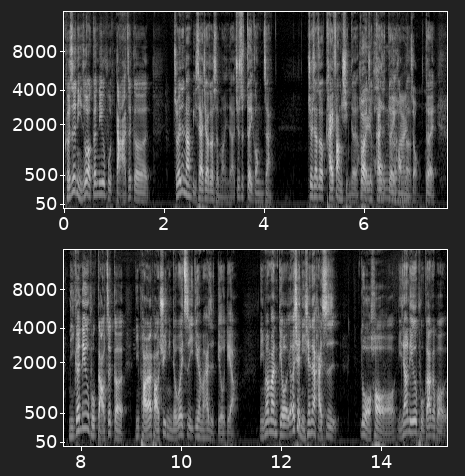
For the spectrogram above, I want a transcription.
可是你如果跟利物浦打这个，昨天那场比赛叫做什么？你知道，就是对攻战，就叫做开放型的，后来就开始对轰了。对你跟利物浦搞这个，你跑来跑去，你的位置一定会开始丢掉。你慢慢丢，而且你现在还是落后哦。你让利物浦 g a g p o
